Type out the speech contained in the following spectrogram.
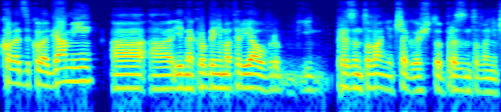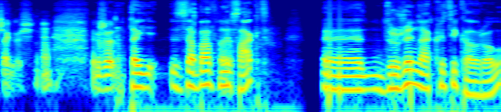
koledzy kolegami, a, a jednak robienie materiałów i prezentowanie czegoś to prezentowanie czegoś. Nie? Także Tutaj zabawny jest... fakt. E, drużyna Critical Role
